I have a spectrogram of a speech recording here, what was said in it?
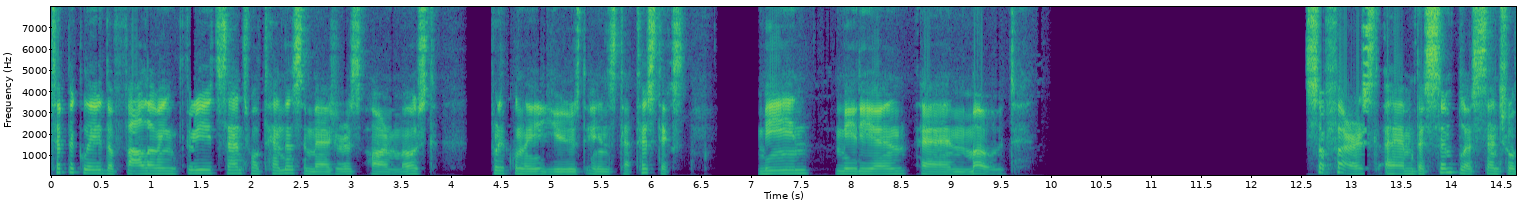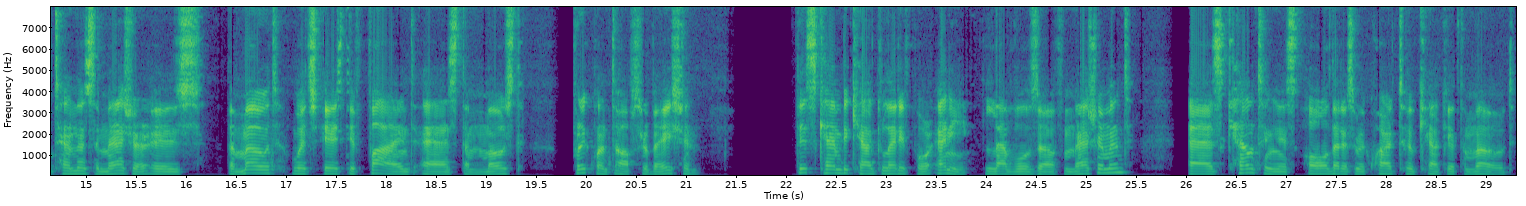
typically, the following three central tendency measures are most frequently used in statistics. Mean, median, and mode. So first, um, the simplest central tendency measure is the mode, which is defined as the most frequent observation. This can be calculated for any levels of measurement, as counting is all that is required to calculate the mode.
